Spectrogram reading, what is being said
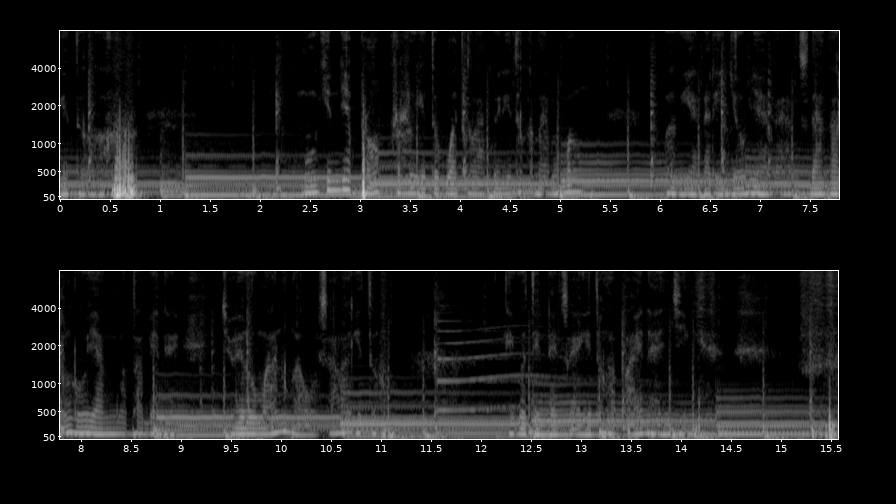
gitu. Mungkin dia proper gitu buat ngelakuin itu karena memang bagian dari jobnya kan. Sedangkan lu yang notabene cewek rumahan nggak usah lah gitu. Ngikutin dance kayak gitu ngapain anjing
